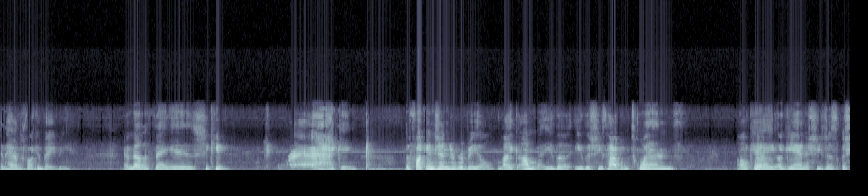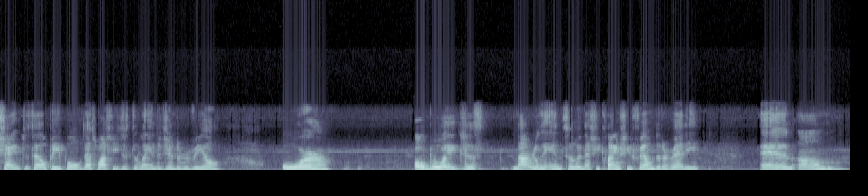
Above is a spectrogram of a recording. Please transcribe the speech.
and have the fucking baby. Another thing is, she keep dragging the fucking gender reveal. Like, I'm either either she's having twins Okay, again, and she's just ashamed to tell people. That's why she's just delaying the gender reveal. Or, oh boy, just not really into it. Now she claims she filmed it already. And um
